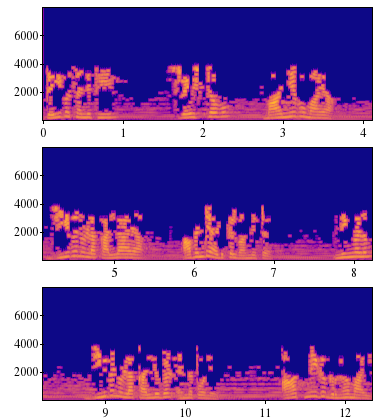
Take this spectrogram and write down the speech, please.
ദൈവസന്നിധിയിൽ ശ്രേഷ്ഠവും മാന്യവുമായ ജീവനുള്ള കല്ലായ അവന്റെ അടുക്കൽ വന്നിട്ട് നിങ്ങളും ജീവനുള്ള കല്ലുകൾ എന്ന പോലെ ആത്മീക ഗൃഹമായി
